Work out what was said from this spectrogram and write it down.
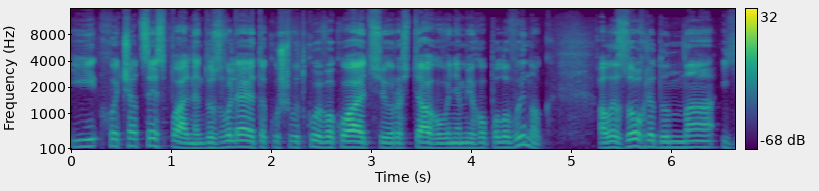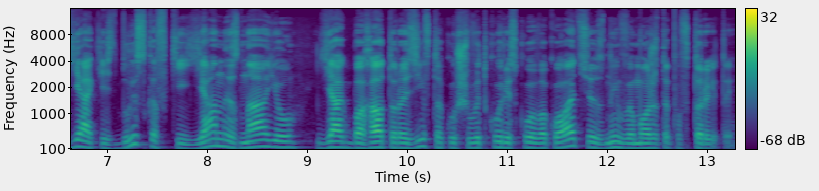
І хоча цей спальник дозволяє таку швидку евакуацію розтягуванням його половинок, але з огляду на якість блискавки я не знаю, як багато разів таку швидку різку евакуацію з ним ви можете повторити.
